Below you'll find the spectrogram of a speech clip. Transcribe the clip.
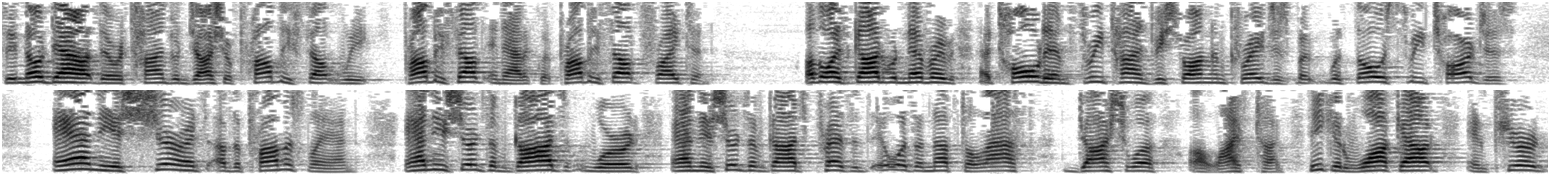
See, no doubt there were times when Joshua probably felt weak, probably felt inadequate, probably felt frightened. Otherwise, God would never have told him three times, be strong and courageous. But with those three charges and the assurance of the promised land and the assurance of God's word and the assurance of God's presence, it was enough to last Joshua a lifetime. He could walk out in pure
